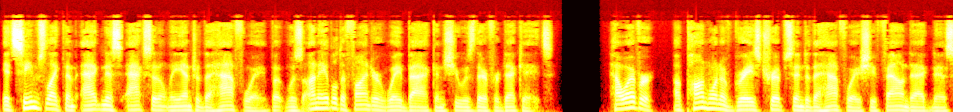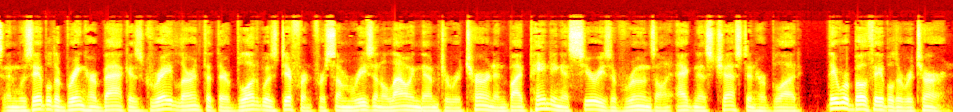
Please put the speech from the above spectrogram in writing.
It seems like them Agnes accidentally entered the halfway but was unable to find her way back and she was there for decades. However, upon one of Grey's trips into the halfway, she found Agnes and was able to bring her back as Grey learnt that their blood was different for some reason, allowing them to return. And by painting a series of runes on Agnes' chest in her blood, they were both able to return.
